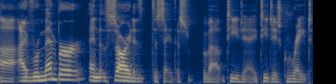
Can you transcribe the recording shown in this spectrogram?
Uh, I remember, and sorry to, to say this about TJ, TJ's great,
